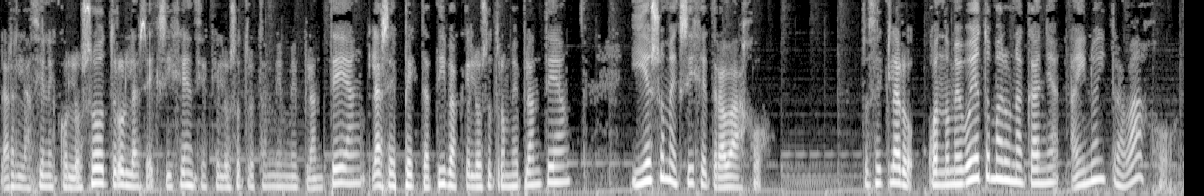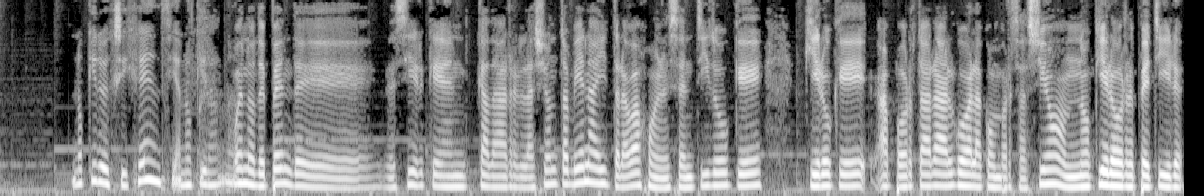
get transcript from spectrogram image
las relaciones con los otros, las exigencias que los otros también me plantean, las expectativas que los otros me plantean, y eso me exige trabajo. Entonces, claro, cuando me voy a tomar una caña, ahí no hay trabajo no quiero exigencia, no quiero nada. Bueno, depende. Decir que en cada relación también hay trabajo en el sentido que quiero que aportar algo a la conversación. No quiero repetir,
